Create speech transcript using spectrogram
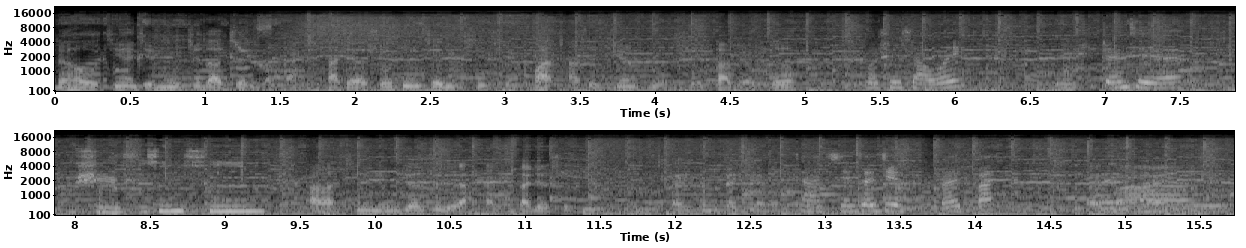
然后今天节目就到这里了，感谢大家的收听，这里是闲话茶水间，我是大表哥。我是小薇，我是展姐，我是福星星。好了，今天节目就到这里了，感谢大家的收听，我们下期节目再见，下期再见，拜拜。拜拜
